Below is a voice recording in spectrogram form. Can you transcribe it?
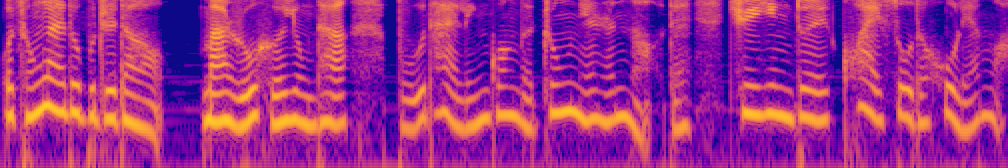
我从来都不知道妈如何用她不太灵光的中年人脑袋去应对快速的互联网。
